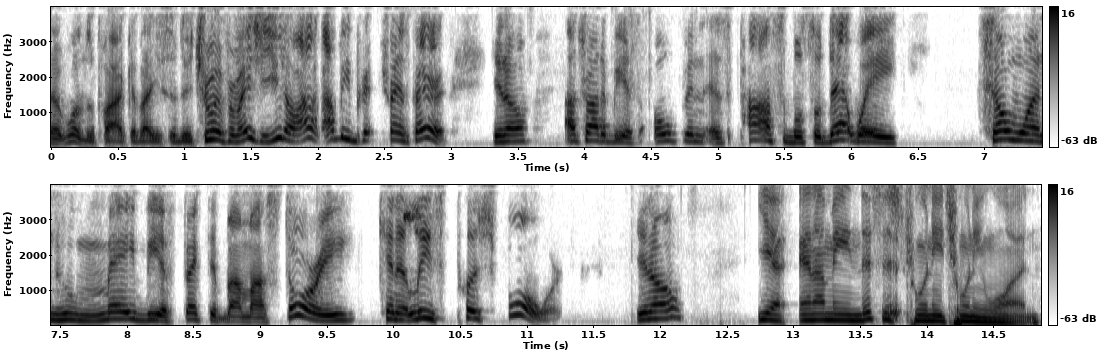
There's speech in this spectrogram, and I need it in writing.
uh, what was the podcast I used to do? True information. You know, I, I'll be transparent. You know, I try to be as open as possible, so that way, someone who may be affected by my story can at least push forward. You know, Yeah, and I mean this is 2021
